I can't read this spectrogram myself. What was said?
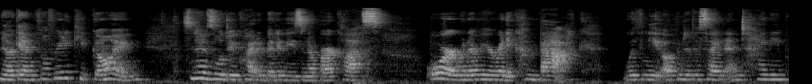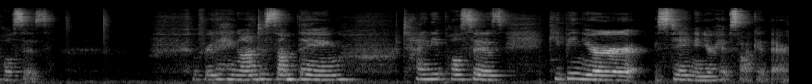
Now again, feel free to keep going. Sometimes we'll do quite a bit of these in a barre class, or whenever you're ready, come back with knee open to the side and tiny pulses. Feel free to hang on to something, tiny pulses, keeping your, staying in your hip socket there.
